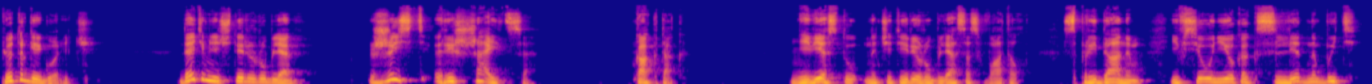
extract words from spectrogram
Петр Григорьевич, дайте мне 4 рубля. Жизнь решается. Как так? Невесту на 4 рубля сосватал, с приданым, и все у нее как следно быть,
